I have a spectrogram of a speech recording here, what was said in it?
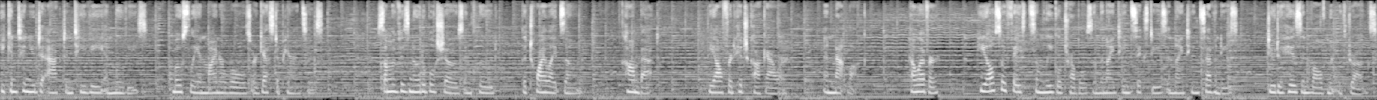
he continued to act in TV and movies, mostly in minor roles or guest appearances. Some of his notable shows include the Twilight Zone, Combat, The Alfred Hitchcock Hour, and Matlock. However, he also faced some legal troubles in the 1960s and 1970s due to his involvement with drugs.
